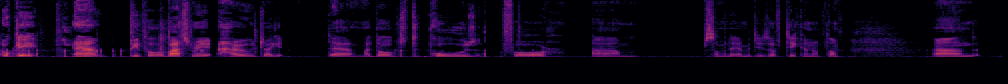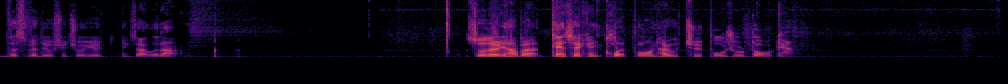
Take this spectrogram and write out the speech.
Okay, um, people have asked me how do I get uh, my dogs to pose for um, some of the images I've taken of them and this video should show you exactly that. So there you have a 10 second clip on how to pose your dog.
